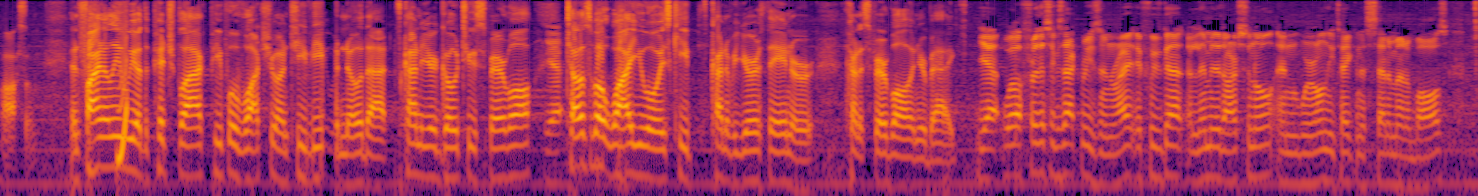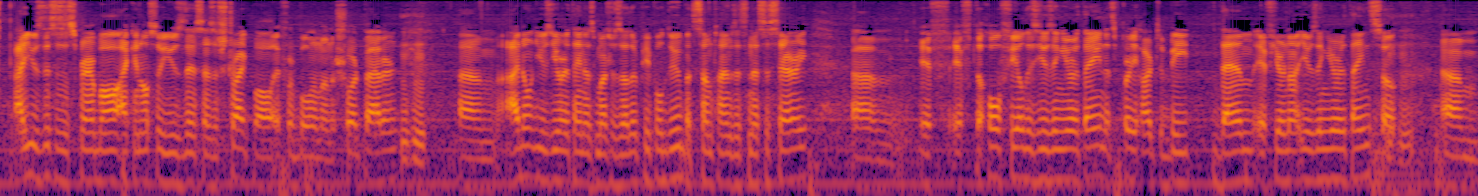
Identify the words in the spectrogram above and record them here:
Awesome. And finally, we have the pitch black. People who watch you on TV would know that it's kind of your go-to spare ball. Yeah. Tell us about why you always keep kind of a urethane or kind of spare ball in your bag. Yeah, well, for this exact reason, right? If we've got a limited arsenal and we're only taking a set amount of balls, I use this as a spare ball. I can also use this as a strike ball if we're bowling on a short pattern. Mm-hmm. Um, I don't use urethane as much as other people do, but sometimes it's necessary. Um, if, if the whole field is using urethane, it's pretty hard to beat them if you're not using urethane. So mm-hmm. um,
